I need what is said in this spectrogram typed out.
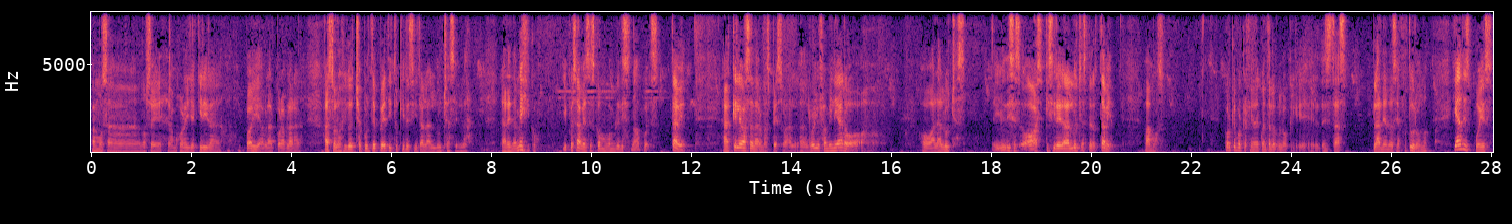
vamos a, no sé, a lo mejor ella quiere ir a, a hablar por hablar al zoológico de Chapultepec y tú quieres ir a las luchas en la, Arena México. Y pues a veces como hombre dices, no, pues está bien. ¿A qué le vas a dar más peso? ¿Al, rollo familiar o, o, a las luchas? Y dices, oh, quisiera ir a las luchas, pero está bien, vamos. ¿Por qué? Porque al final de cuentas lo, lo que estás planeando hacia el futuro, ¿no? Ya después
